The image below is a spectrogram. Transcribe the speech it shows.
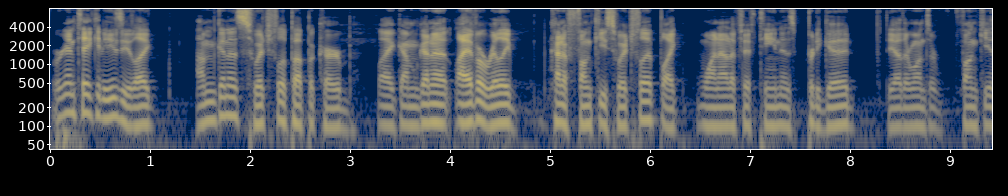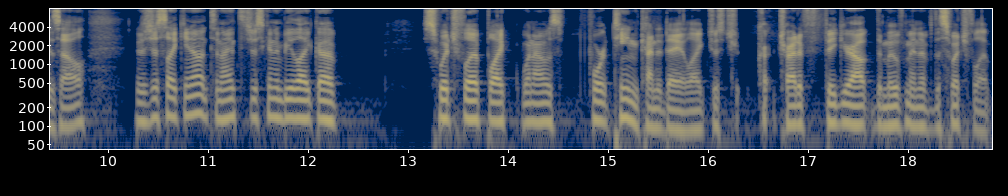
We're gonna take it easy. Like, I'm gonna switch flip up a curb. Like, I'm gonna. I have a really kind of funky switch flip. Like, one out of fifteen is pretty good. The other ones are funky as hell. It was just like, you know, tonight's just gonna be like a switch flip, like when I was 14 kind of day. Like, just tr- try to figure out the movement of the switch flip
